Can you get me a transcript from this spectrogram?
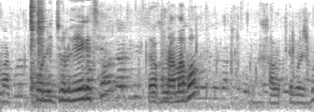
আমার পনির ঝোল হয়ে গেছে। তো এখন নামাবো খাওয়াতে বসবো।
